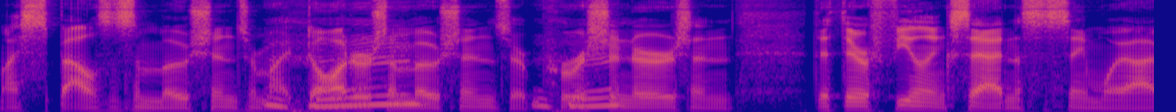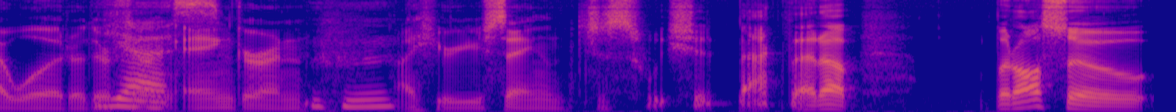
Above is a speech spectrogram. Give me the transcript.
my spouse's emotions or my daughter's emotions or parishioners and that they're feeling sadness the same way I would or they're Yes. feeling anger. And I hear you saying, just we should back that up. But also,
